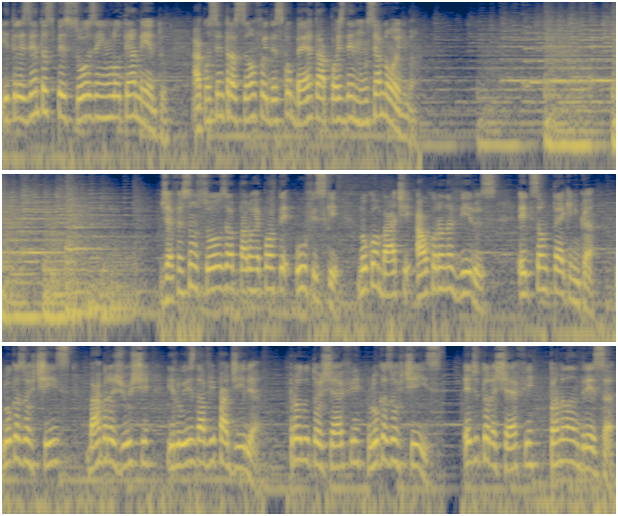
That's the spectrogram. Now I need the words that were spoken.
e 300 pessoas em um loteamento. A concentração foi descoberta após denúncia anônima. Jefferson Souza para o repórter UFSC no combate ao coronavírus. Edição técnica: Lucas Ortiz, Bárbara Juste e Luiz Davi Padilha. Produtor-chefe Lucas Ortiz. Editora-chefe Pamela Andressa.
